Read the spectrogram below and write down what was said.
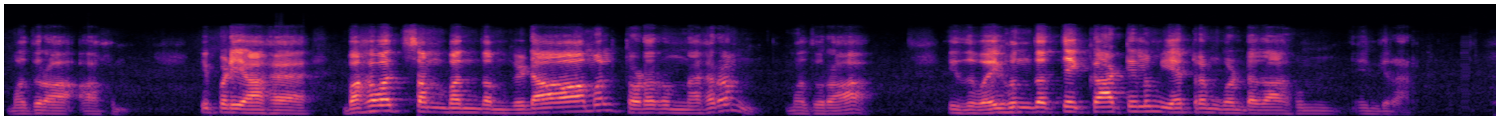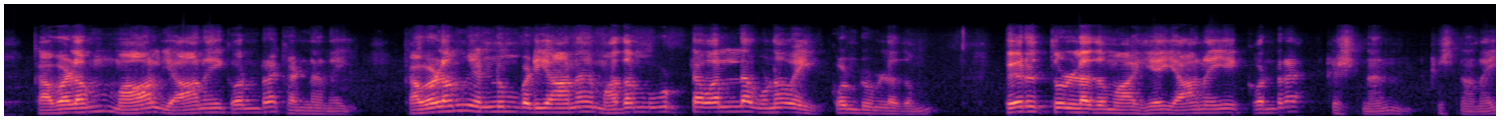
மதுரா ஆகும். இப்படியாக பகவத் சம்பந்தம் விடாமல் தொடரும் நகரம் மதுரா. இது வைகுந்தத்தை காட்டிலும் ஏற்றம் கொண்டதாகும் என்கிறார். கவளம் மால் யானை கொன்ற கண்ணனை. கவளம் என்னும்படியான மதம் ஊட்டவல்ல உணவை கொண்டுள்ளதும் பெருத்துள்ளதும் ஆகிய யானையை கொன்ற கிருஷ்ணன் கிருஷ்ணனை.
